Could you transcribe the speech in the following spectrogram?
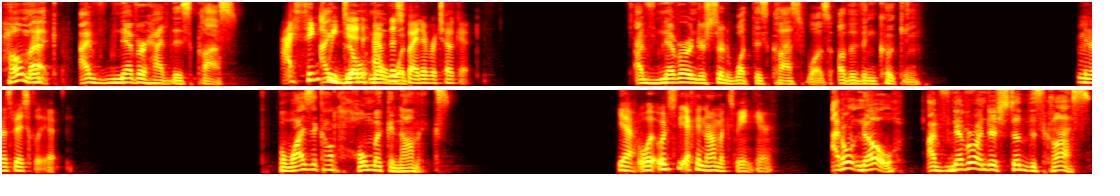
Home ec. I've never had this class. I think I we did have this, what- but I never took it. I've never understood what this class was other than cooking. I mean, that's basically it. But why is it called home economics? Yeah. What, what does the economics mean here? I don't know. I've never understood this class.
